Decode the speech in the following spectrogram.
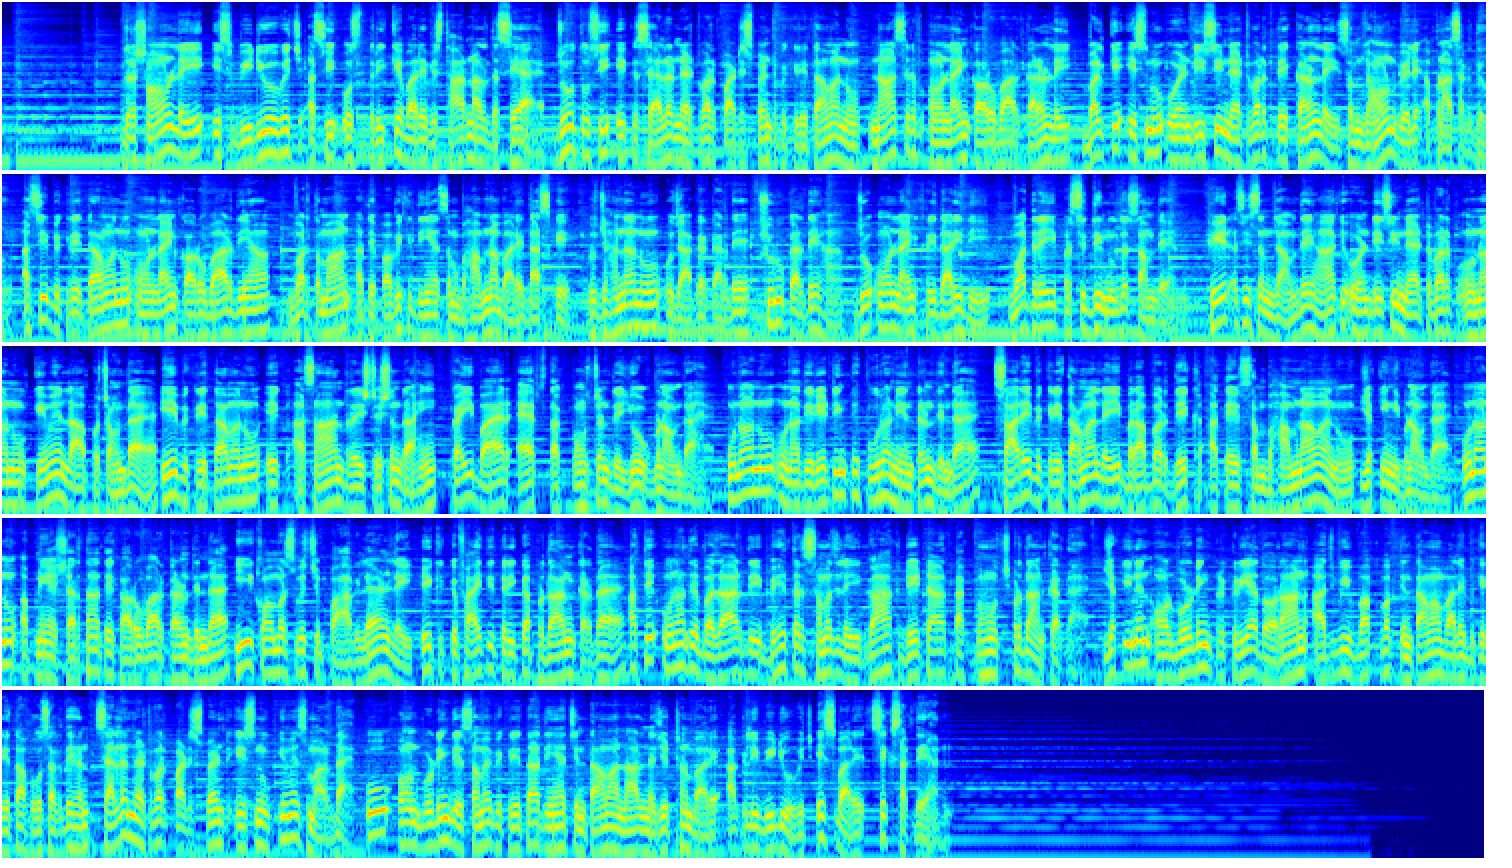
ਦਰਸਾਉਣ ਲਈ ਇਸ ਵੀਡੀਓ ਵਿੱਚ ਅਸੀਂ ਉਸ ਤਰੀਕੇ ਬਾਰੇ ਵਿਸਥਾਰ ਨਾਲ ਦੱਸਿਆ ਹੈ, ਜੋ ਤੁਸੀਂ ਇੱਕ ਸੈਲਰ ਨੈਟਵਰਕ ਪਾਰਟਿਸਪੈਂਟ ਵਿਕਰੇਤਾਵਾਂ ਨੂੰ ਨਾ ਸਿਰਫ ਆਨਲਾਈਨ ਕਾਰੋਬਾਰ ਕਰਨ ਲਈ, ਬਲਕਿ ਇਸ ਨੂੰ ONDC ਨੈਟਵਰਕ ਤੇ ਕਰਨ ਲਈ ਸਮਝਾਉਣ ਵੇਲੇ ਅਪਣਾ ਸਕਦੇ ਹੋ। ਅਸੀਂ ਵਿਕਰੇਤਾਵਾਂ ਨੂੰ ਆਨਲਾਈਨ ਕਾਰੋਬਾਰ ਦੀਆਂ ਵਰਤਮਾਨ ਅਤੇ ਭਵਿੱਖ ਦੀਆਂ ਸੰਭਾਵਨਾਵਾਂ ਬਾਰੇ ਦੱਸ ਕੇ ਰੁਝਾਨਾਂ ਨੂੰ ਉਜਾਗਰ ਕਰਦੇ, ਸ਼ੁਰੂ ਕਰਦੇ ਹਾਂ, ਜੋ ਆਨਲਾਈਨ ਖਰੀਦਦਾਰੀ ਦੀ ਵੱਧ ਰਹੀ ਪ੍ਰਸਿੱਧੀ ਨੂੰ ਦਰਸਾਉਂਦੇ ਹਨ। ਫਿਰ ਅਸੀਂ ਸਮਝਾਉਂਦੇ ਹਾਂ ਕਿ ONDC ਨੈਟਵਰਕ ਉਹਨਾਂ ਨੂੰ ਕਿਵੇਂ ਲਾਭ ਪਹੁੰਚਾਉਂਦਾ ਹੈ। ਇਹ ਵਿਕਰੇਤਾਵਾਂ ਨੂੰ ਇੱਕ ਆਸਾਨ ਰਜਿਸਟ੍ਰੇਸ਼ਨ ਰਾਹੀਂ ਕਈ ਬਾਇਰ ਐਪਸ ਤੱਕ ਪਹੁੰਚਣ ਦੇ ਯੋਗ ਬਣਾਉਂਦਾ ਹੈ। ਉਹਨਾਂ ਨੂੰ ਉਹਨਾਂ ਦੀ ਰੇਟਿੰਗ ਤੇ ਪੂਰਾ ਨਿਯੰਤਰਣ ਦਿੰਦਾ ਹੈ। ਸਾਰੇ ਵਿਕਰੇਤਾਵਾਂ ਲਈ ਬਰਾਬਰ ਦਿੱਖ ਅਤੇ ਸੰਭਾਵਨਾਵਾਂ ਨੂੰ ਯਕੀਨੀ ਬਣਾਉਂਦਾ ਹੈ। ਉਹਨਾਂ ਨੂੰ ਆਪਣੀਆਂ ਸ਼ਰਤਾਂ ਤੇ ਕਾਰੋਬਾਰ ਕਰਨ ਦਿੰਦਾ ਹੈ। ਈ-ਕਾਮਰਸ ਵਿੱਚ ਭਾਗ ਲੈਣ ਲਈ ਇੱਕ ਕਿਫਾਇਤੀ ਤਰੀਕਾ ਪ੍ਰਦਾਨ ਕਰਦਾ ਹੈ ਅਤੇ ਉਹਨਾਂ ਦੇ ਬਾਜ਼ਾਰ ਦੀ ਬਿਹਤਰ ਸਮਝ ਲਈ ਗਾਹਕ ਡੇਟਾ ਤੱਕ ਪਹੁੰਚ ਪ੍ਰਦਾਨ ਕਰਦਾ ਹੈ। ਯਕੀਨਨ ਔਨਬੋਰਡਿੰਗ ਪ੍ਰਕਿਰਿਆ ਦੌਰਾਨ ਅੱਜ ਵੀ ਵੱਖ-ਵੱਖ ਚਿੰਤਾਵਾਂ ਵਾਲੇ ਵਿਕਰੇਤਾ ਹੋ ਸਕਦੇ ਹਨ। ਸੈਲਰ ਨੈਟਵਰਕ ਪਾਰਟਿਸਪੈਂਟ ਇਸ ਨੂੰ ਕਿਵੇਂ ਸੰਭਾਲਦਾ ਹੈ? ਉਹ ਔਨਬੋਰਡਿੰਗ ਦੇ ਸਮੇਂ ਵਿਕਰੇਤਾ ਦੀਆਂ ਚਿੰਤਾਵਾਂ ਨਾਲ ਨਜਿੱਠਣ ਬਾਰੇ ਅਗਲੀ ਵੀਡੀਓ ਵਿੱਚ ਇਸ ਬਾਰੇ ਸਿੱਖ ਸਕਦੇ ਹਨ।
